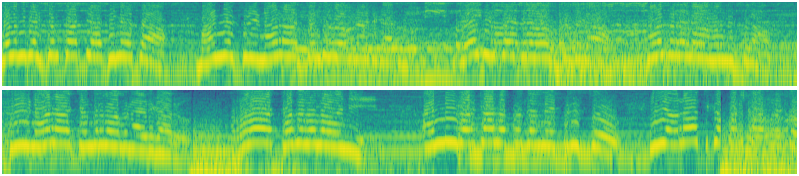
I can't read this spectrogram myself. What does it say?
తెలుగుదేశం పార్టీ అధినేత మాన్యశ్రీ నారా చంద్రబాబు నాయుడు గారు వేదికపైకి రావాల్సిందిగా సాధారణంగా ఆహ్వానిస్తున్నాం శ్రీ నారా చంద్రబాబు నాయుడు గారు. రా కథలు అని అన్ని వర్గాల ప్రజల్ని పిలుస్తూ ఈ అరాచక పరిష్కారాలకు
